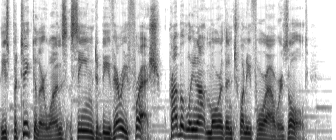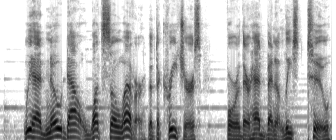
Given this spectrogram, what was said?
These particular ones seemed to be very fresh, probably not more than 24 hours old. We had no doubt whatsoever that the creatures, for there had been at least two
